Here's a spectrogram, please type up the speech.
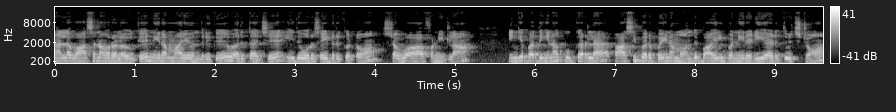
நல்ல வாசனை ஓரளவுக்கு நிறம் மாதிரி வந்திருக்கு வறுத்தாச்சு. இது ஒரு சைடு இருக்கட்டும். ஸ்டவ்வை ஆஃப் பண்ணிடலாம். இங்கே பார்த்தீங்கன்னா குக்கரில் பாசிப்பருப்பையும் நம்ம வந்து பாயில் பண்ணி ரெடியாக எடுத்து வச்சிட்டோம்.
